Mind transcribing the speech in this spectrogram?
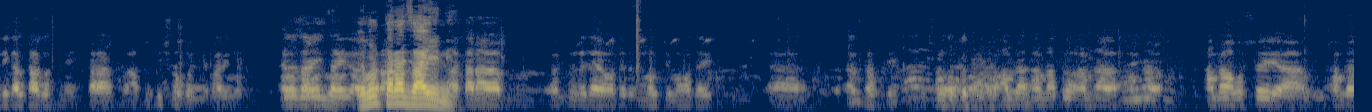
লিগাল কাগজ নেই তারা কিছু শো করতে পারেনি। এবং তারা যায়নি আহ, তারা উম, চলে যায় আমাদের মন্ত্রী মহোদয় আহ, কাছে সংযুক্ত থাকে। আমরা আমরা তো আমরা আমরা আমরা অবশ্যই আমরা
